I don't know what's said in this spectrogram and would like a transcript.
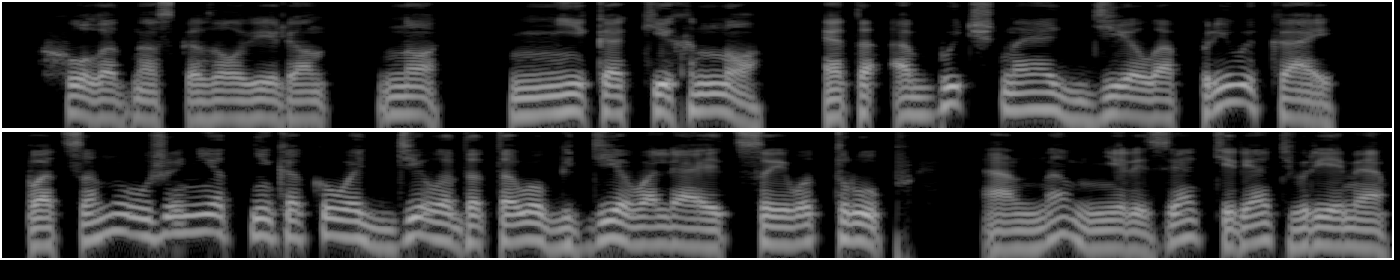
– холодно сказал Виллион, – «но никаких «но». Это обычное дело, привыкай. Пацану уже нет никакого дела до того, где валяется его труп, а нам нельзя терять время.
